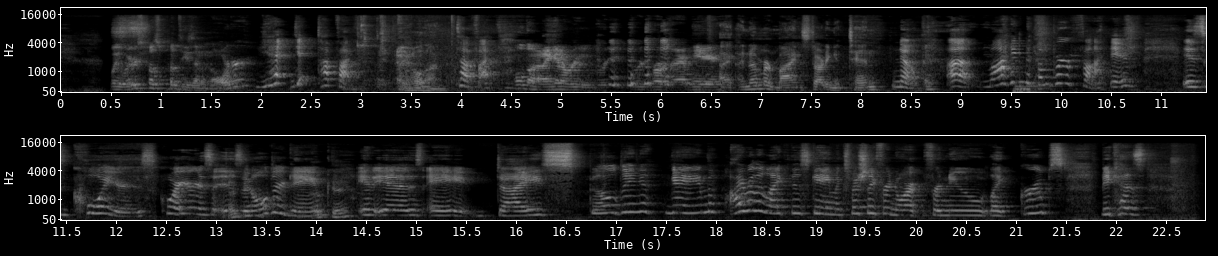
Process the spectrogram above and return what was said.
Wait, we were supposed to put these in an order? yeah, yeah, top five, Wait, hold on. top five. Hold on, I gotta re- re- reprogram here. I, I numbered mine starting at ten. No, uh, my number five is Quarriors. Quarriors is an older game. Okay. It is a dice building game. I really like this game, especially for nor- for new like groups, because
